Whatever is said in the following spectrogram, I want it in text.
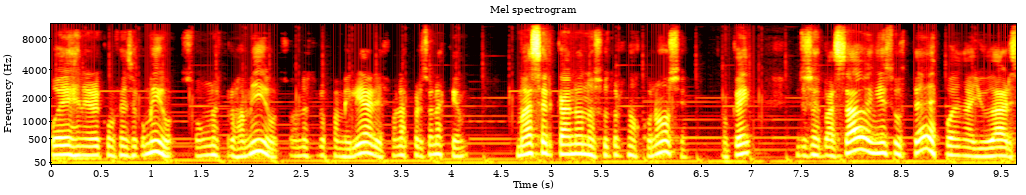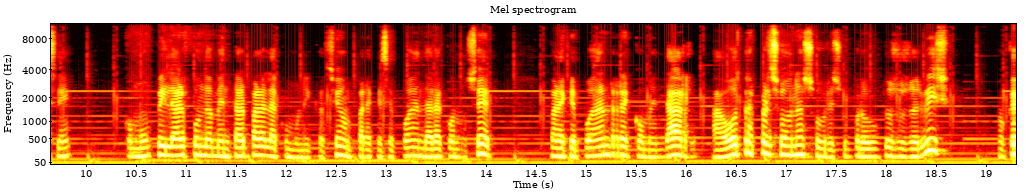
puede generar confianza conmigo? Son nuestros amigos, son nuestros familiares, son las personas que más cercanos a nosotros nos conocen, ok. Entonces basado en eso ustedes pueden ayudarse como un pilar fundamental para la comunicación, para que se puedan dar a conocer, para que puedan recomendar a otras personas sobre su producto o su servicio. ¿Ok?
